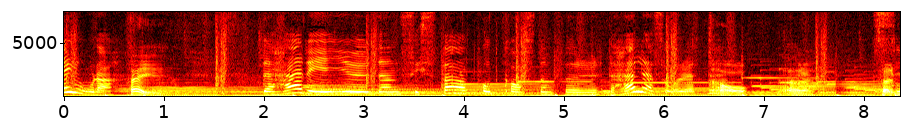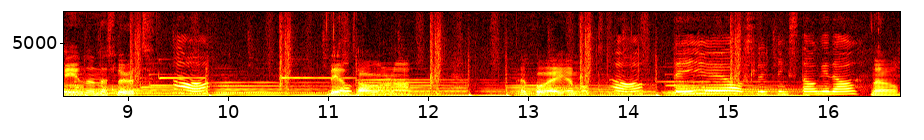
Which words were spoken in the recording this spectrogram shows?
Hej Ola! Hej! Det här är ju den sista podcasten för det här läsåret. Ja, det är det. Terminen är slut. Ja, Deltagarna är på väg hemåt. ja, det är ju avslutningsdag idag Ja,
